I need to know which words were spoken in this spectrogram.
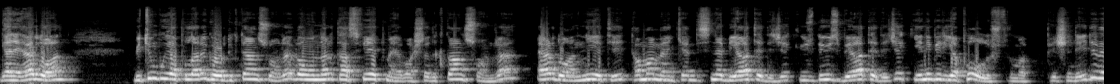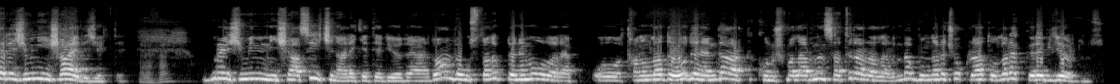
Yani Erdoğan Bütün bu yapıları gördükten sonra ve onları tasfiye etmeye başladıktan sonra Erdoğan niyeti tamamen kendisine biat edecek, %100 biat edecek yeni bir yapı oluşturma peşindeydi ve rejimini inşa edecekti. Hı hı. Bu rejimin inşası için hareket ediyordu Erdoğan ve ustalık dönemi olarak o tanımladığı o dönemde artık konuşmalarının satır aralarında bunları çok rahat olarak görebiliyordunuz.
